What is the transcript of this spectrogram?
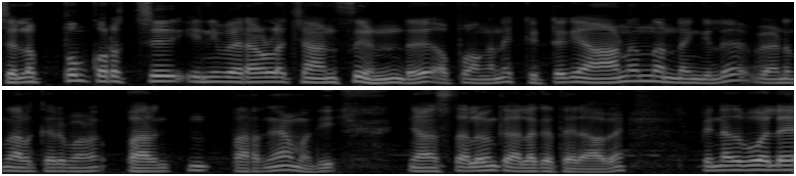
ചിലപ്പം കുറച്ച് ഇനി വരാനുള്ള ചാൻസ് ഉണ്ട്. അപ്പോൾ അങ്ങനെ കിട്ടുകയാണെന്നുണ്ടെങ്കിൽ വേണ്ടുന്ന ആൾക്കാർ പറഞ്ഞ് പറഞ്ഞാൽ മതി. ഞാൻ സ്ഥലവും കാലൊക്കെ തരാവേ. പിന്നെ അതുപോലെ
